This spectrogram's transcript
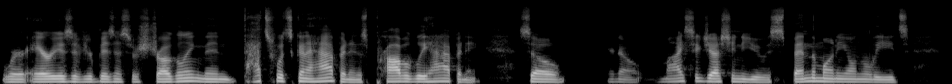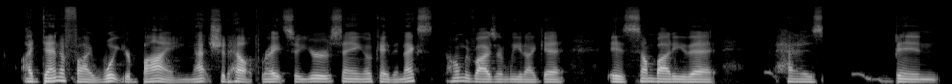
where areas of your business are struggling, then that's what's going to happen and it's probably happening. So, you know, my suggestion to you is spend the money on the leads, identify what you're buying. That should help, right? So you're saying, okay, the next home advisor lead I get is somebody that has been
